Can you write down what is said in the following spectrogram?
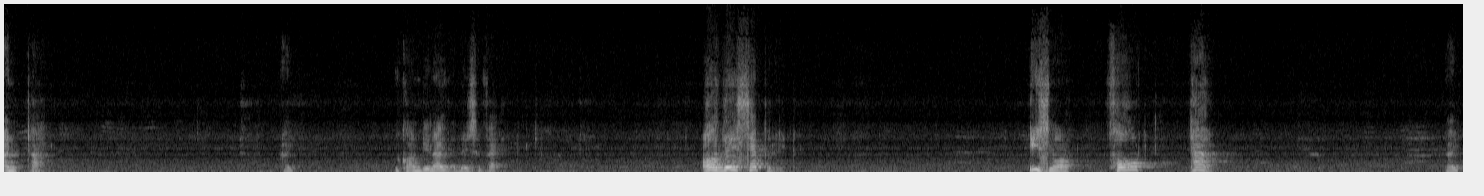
and time. Right? You can't deny that, that's a fact. Are they separate? Is not thought time. Right?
